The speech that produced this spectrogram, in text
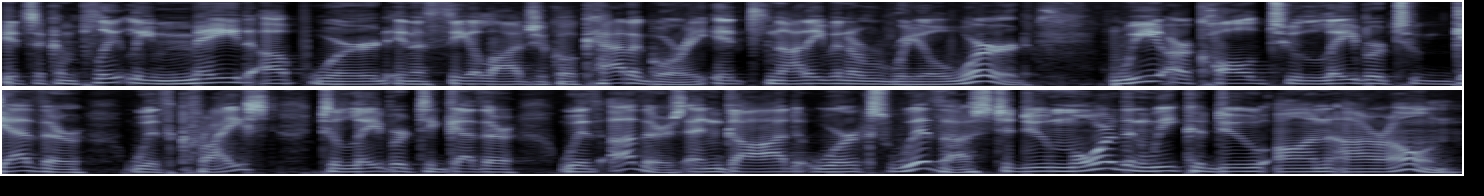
It's a completely made up word in a theological category. It's not even a real word. We are called to labor together with Christ, to labor together with others, and God works with us to do more than we could do on our own.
